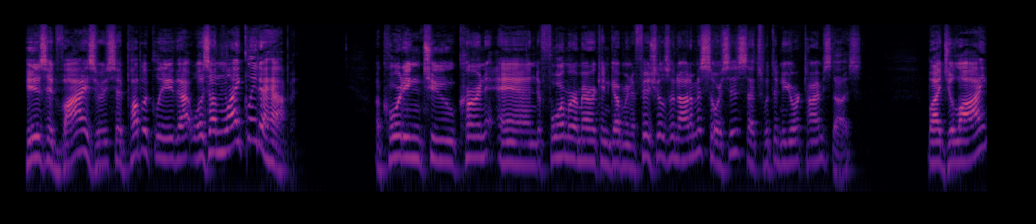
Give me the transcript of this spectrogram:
his advisors said publicly that was unlikely to happen. According to current and former American government officials, anonymous sources, that's what the New York Times does. By July,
